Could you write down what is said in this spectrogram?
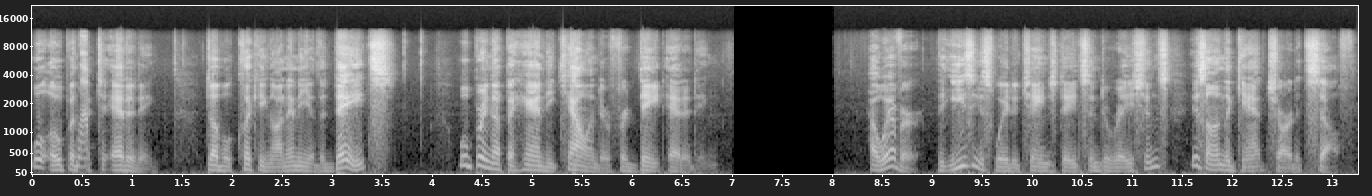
will open up to editing. Double-clicking on any of the dates will bring up a handy calendar for date editing. However, the easiest way to change dates and durations is on the Gantt chart itself.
